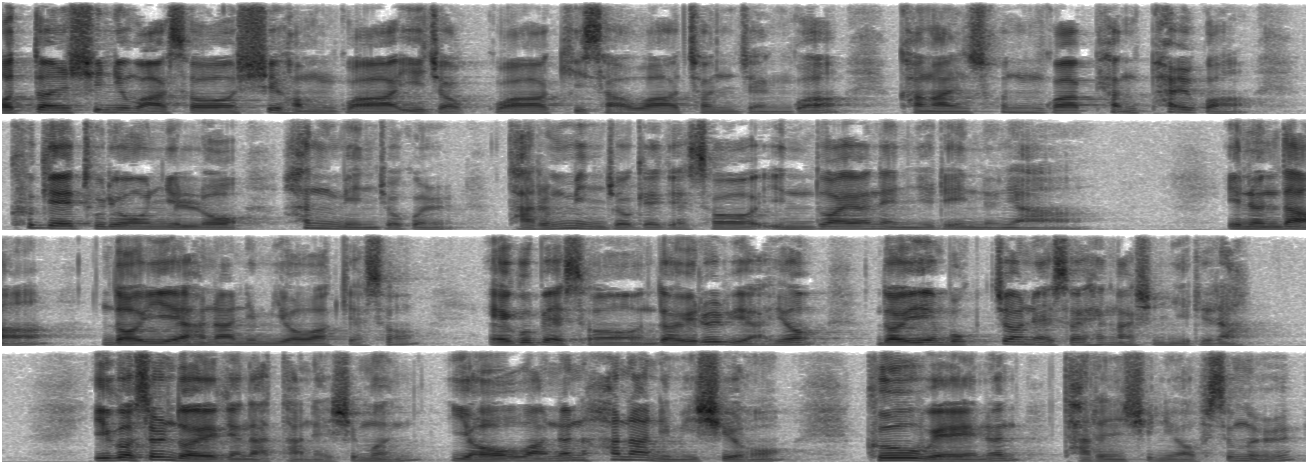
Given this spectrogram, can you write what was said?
어떤 신이 와서 시험과 이적과 기사와 전쟁과 강한 손과 편팔과 크게 두려운 일로 한 민족을 다른 민족에게서 인도하여 낸 일이 있느냐? 이는 다 너희의 하나님 여호와께서 애굽에서 너희를 위하여 너희의 목전에서 행하신 일이라. 이것을 너에게 나타내심은 여호와는 하나님이시요 그 외에는 다른 신이 없음을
